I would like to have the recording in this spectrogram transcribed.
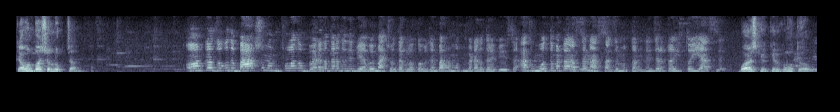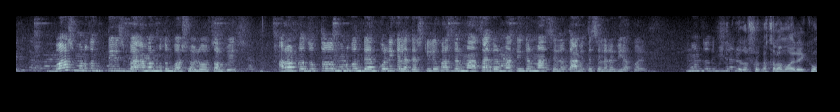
কেমন বয়সের লোক চান? অনকা জগতে বাহার সমান ফলাকে বেড়াকে দ্বারা যদি বিয়ে বই মাছ দেখল কবে যে বাহার মতন বেড়াকে দ্বারা বিয়ে হয়েছে আজ মধ্যম একটা আছে না সাজের মতন নিজের একটা তো ইয়ে আছে। বয়স কি কীরকম হতে হবে? বয়স মনে করেন তিরিশ বা আমার মতন বয়স চলবে। আর যুগ তো মনে করেন দেন কলি কেলা দেশ কিলে পাঁচগার মা চারগার মা তিনগার মা ছেলে তো আমি তো ছেলেরা বিয়ে করে। মন যদি মিলে দর্শক আসসালামু আলাইকুম।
